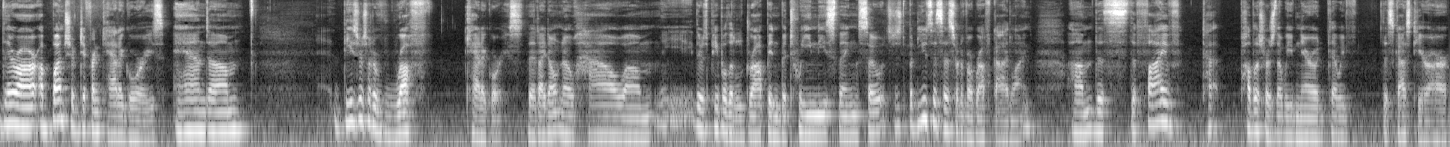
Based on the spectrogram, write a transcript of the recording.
there are a bunch of different categories, and um, these are sort of rough categories that I don't know how. Um, there's people that'll drop in between these things, so just but use this as sort of a rough guideline. Um, this the five publishers that we've narrowed that we've discussed here are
